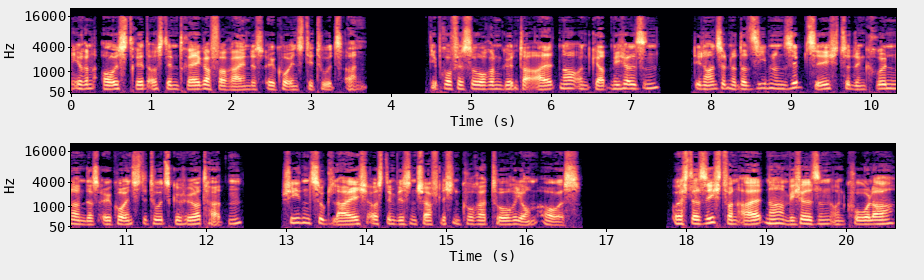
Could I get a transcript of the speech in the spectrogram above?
ihren Austritt aus dem Trägerverein des Öko-Instituts an. Die Professoren Günther Altner und Gerd Michelsen, die 1977 zu den Gründern des Öko-Instituts gehört hatten, schieden zugleich aus dem wissenschaftlichen Kuratorium aus. Aus der Sicht von Altner, Michelsen und Kohler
